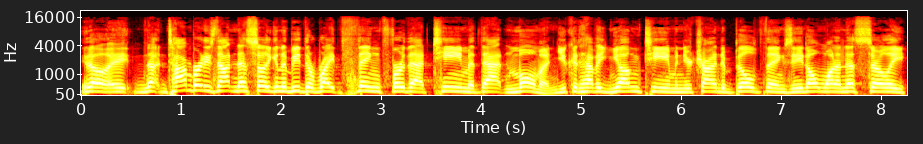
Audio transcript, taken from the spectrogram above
you know, it, not, Tom Brady's not necessarily going to be the right thing for that team at that moment. You could have a young team and you're trying to build things, and you don't want to necessarily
